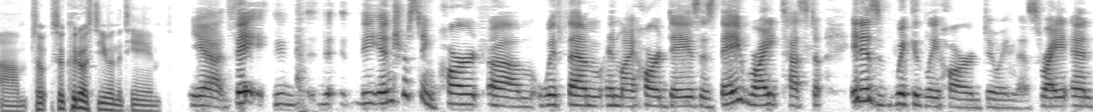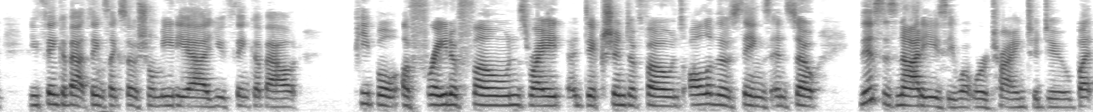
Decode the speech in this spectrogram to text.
um, so so kudos to you and the team Yeah, they the, the interesting part um, with them in my hard days is they write test. It is wickedly hard doing this, right? And you think about things like social media. You think about people afraid of phones, right? Addiction to phones, all of those things. And so this is not easy what we're trying to do. But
